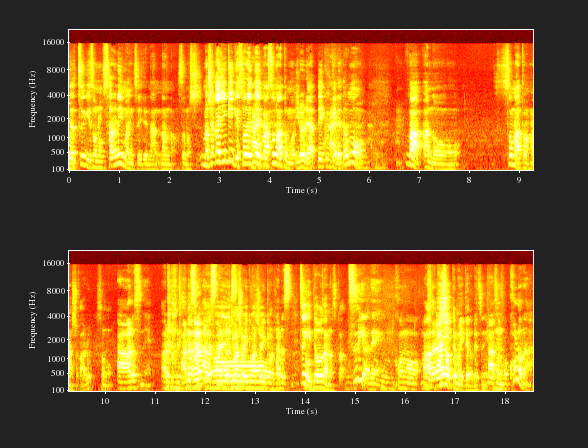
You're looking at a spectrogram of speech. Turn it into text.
じゃあ次そのサラリーマンについてなんなんなんその、まあ、社会人経験それで、はいはいまあ、その後もいろいろやっていくけれども、はいはいはいまああのその後の話とかある？そのああるっすね。ある あるっすね。あるっすね。行きましょう行きましょう行きましょう。あるっすね。次どうなるんですか？次はね、うん。この、まあ、サラリー走ってもいいけど別に。あそうもうコロナ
